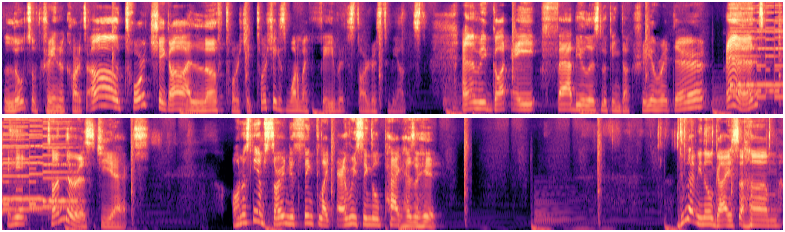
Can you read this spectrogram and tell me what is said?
Loads of trainer cards. Oh, Torchic. Oh, I love Torchic. Torchic is one of my favorite starters to be honest. And we got a fabulous looking Dugtrio right there. And a Thundurus GX. Honestly, I'm starting to think like every single pack has a hit. Do let me know guys, um,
